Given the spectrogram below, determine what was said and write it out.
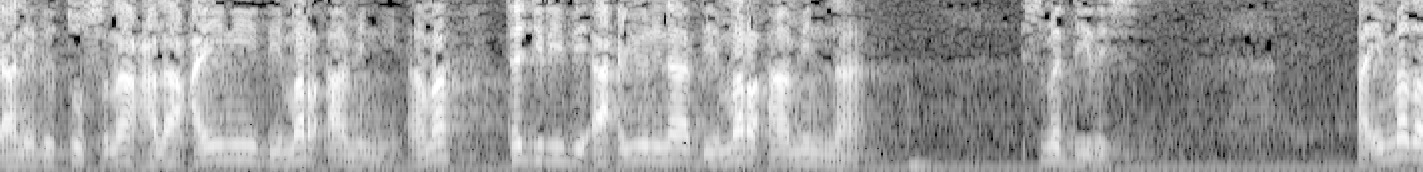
yani litusnaa calaa caynii bimar'a minii ama tajri biacyunina bimar'a mina isma diidayso. A'immada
